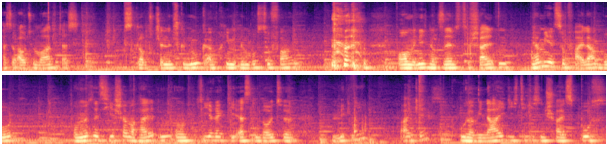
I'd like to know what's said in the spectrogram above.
also automatisch. Das ist, glaube ich, Challenge genug, einfach hier mit einem Bus zu fahren. Brauchen wir nicht noch selbst zu schalten. Wir haben hier jetzt so Pfeile am Boden. Und wir müssen jetzt hier scheinbar halten und direkt die ersten Leute mitnehmen. I guess. Oder wie neige ich diesen scheiß Bus?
